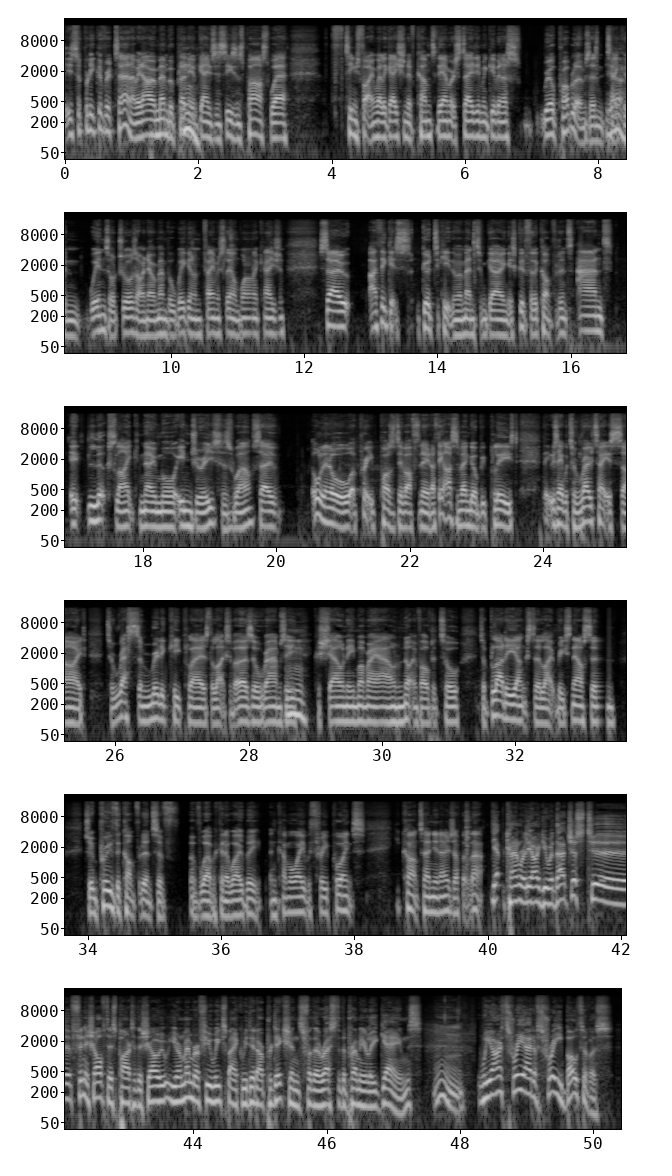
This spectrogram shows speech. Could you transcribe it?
is a pretty good return. I mean, I remember plenty of hmm. games in seasons past where teams fighting relegation have come to the Emirates Stadium and given us real problems and Yeah. taken wins or draws. I mean, I remember Wigan famously on one occasion. So I think it's good to keep the momentum going. It's good for the confidence, and it looks like no more injuries as well. So all in all, a pretty positive afternoon. I think Arsene Wenger will be pleased that he was able to rotate his side to rest some really key players, the likes of Ozil, Ramsey, mm. Koscielny, Monreal, not involved at all, to bloody youngster like Reiss Nelson, to improve the confidence of of Welbeck and Iwobi and come away with three points. You can't turn your nose up at that. Yep, can't really argue with that. Just to finish off this part of the show, you remember a few weeks back we did our predictions for the rest of the Premier League games. We are three out of three, both of us.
